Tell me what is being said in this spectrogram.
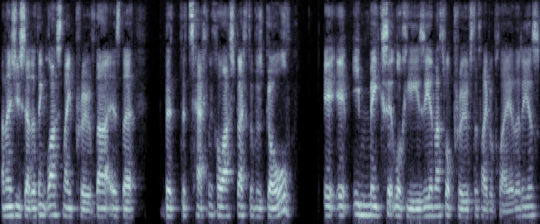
And as you said, I think last night proved that is the the, the technical aspect of his goal. It, it he makes it look easy, and that's what proves the type of player that he is.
